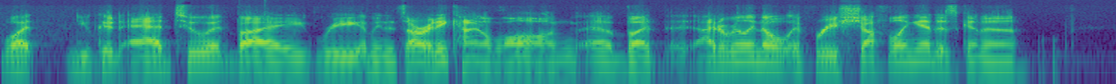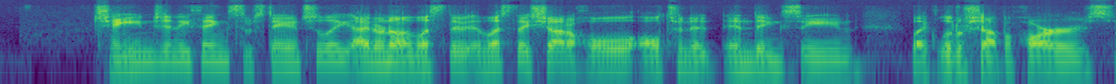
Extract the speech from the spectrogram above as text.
what you could add to it by re. I mean, it's already kind of long, uh, but I don't really know if reshuffling it is gonna change anything substantially. I don't know unless they unless they shot a whole alternate ending scene like Little Shop of Horrors.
